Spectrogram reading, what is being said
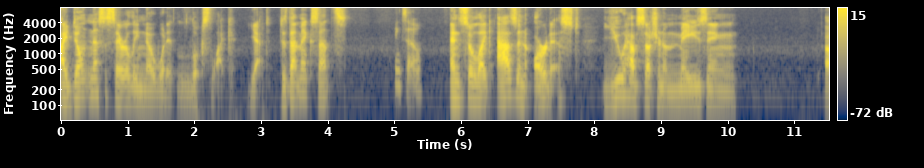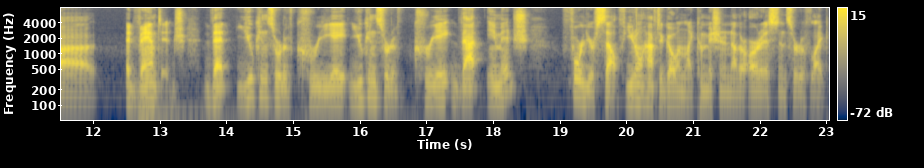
I don't necessarily know what it looks like yet. Does that make sense? I think so. And so, like, as an artist, you have such an amazing uh, advantage that you can sort of create, you can sort of create that image for yourself. You don't have to go and like commission another artist and sort of like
